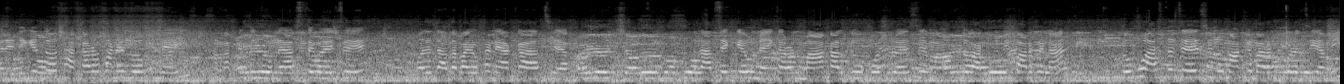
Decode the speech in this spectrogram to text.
আর এদিকে তো থাকার ওখানে লোক নেই। আমাকে তো চলে আসতে হয়েছে। আমাদের দাদাভাই ওখানে একা আছে এখন। রাতে কেউ নেই, কারণ মা কালকে উপোস রয়েছে। মা তো একদমই পারবে না। তবু আসতে চেয়েছিল, মাকে বারণ করেছি আমি।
